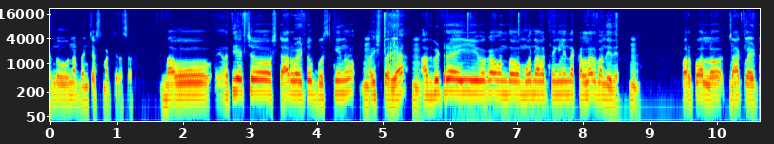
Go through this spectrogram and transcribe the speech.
ಒಂದು ಹೂವನ್ನ ಬಂಚಸ್ ಮಾಡ್ತೀರಾ ಸರ್ ನಾವು ಅತಿ ಹೆಚ್ಚು ಸ್ಟಾರ್ ವೈಟ್ ಬುಸ್ಕಿನು. ಐಶ್ವರ್ಯ. ಅದ್ ಬಿಟ್ರೆ ಇವಾಗ ಒಂದು ಮೂರ್ ನಾಲ್ಕು ತಿಂಗಳಿಂದ ಕಲರ್ ಬಂದಿದೆ. Purple chocolate.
